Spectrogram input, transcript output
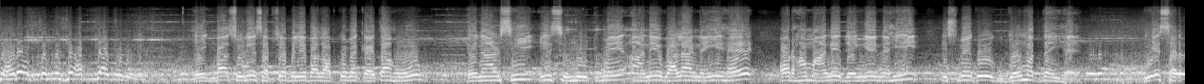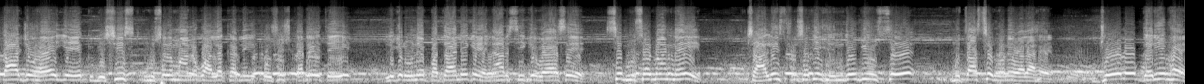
चारों ऑप्शन में से आप क्या चुनेंगे? एक बात सुनिए, सबसे पहले बात आपको मैं कहता हूँ, एनआरसी इस मुल्क में आने वाला नहीं है और हम आने देंगे नहीं, इसमें कोई दो मत नहीं है। ये सरकार जो है, ये एक विशिष्ट मुसलमानों को अलग करने की कोशिश कर रही थी, लेकिन उन्हें पता नहीं कि एनआरसी की वजह से सिर्फ़ मुसलमान नहीं 40 फ़ीसदी हिंदू भी उससे मुतासर होने वाला है। जो लोग गरीब है,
